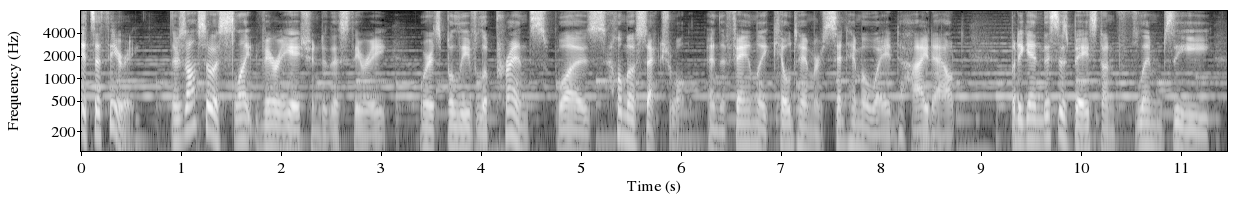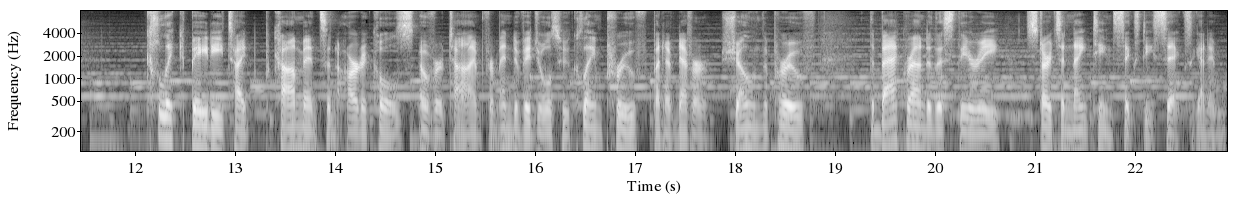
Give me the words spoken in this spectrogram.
it's a theory. There's also a slight variation to this theory where it's believed Le Prince was homosexual and the family killed him or sent him away to hide out. But again, this is based on flimsy, clickbaity type comments and articles over time from individuals who claim proof but have never shown the proof. The background of this theory starts in 1966. A guy named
